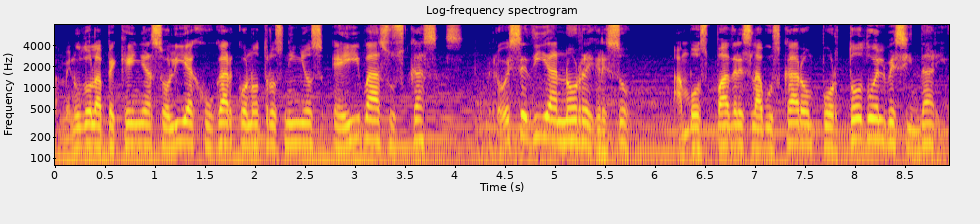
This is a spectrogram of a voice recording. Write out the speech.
A menudo la pequeña solía jugar con otros niños e iba a sus casas, pero ese día no regresó. Ambos padres la buscaron por todo el vecindario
